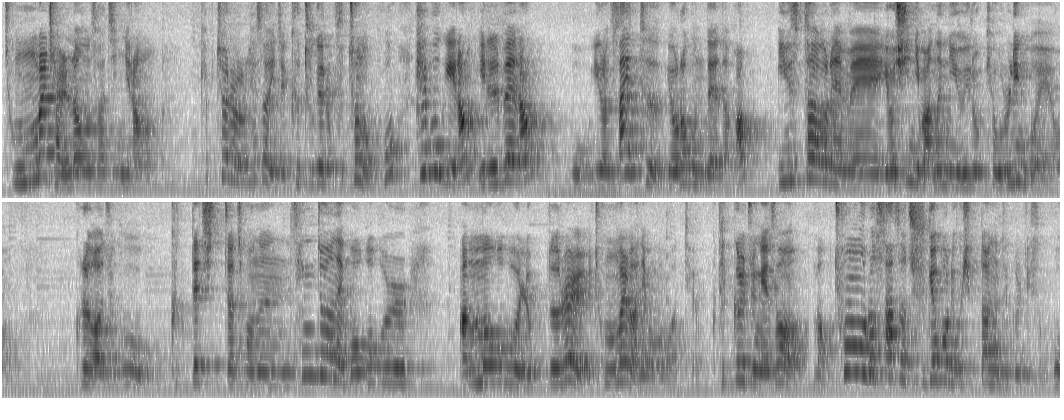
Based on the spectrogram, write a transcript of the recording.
정말 잘 나온 사진이랑 캡처를 해서 이제 그 두 개를 붙여놓고 페북이랑 일베랑 뭐 이런 사이트 여러 군데에다가 인스타그램에 여신이 많은 이유 이렇게 올린 거예요. 그래가지고 그때 진짜 저는 생전에 먹어볼 안 먹어볼 욕들을 정말 많이 먹은 것 같아요. 댓글 중에서 막 총으로 쏴서 죽여버리고 싶다는 댓글도 있었고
